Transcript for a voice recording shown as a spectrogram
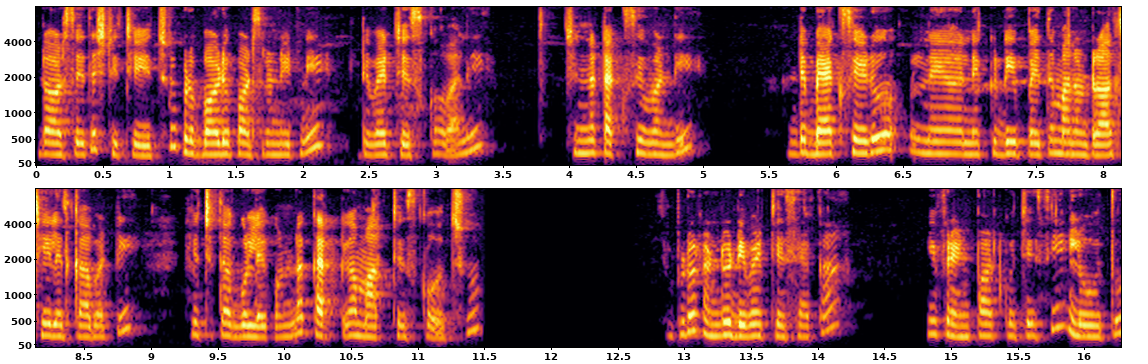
డాట్స్ అయితే స్టిచ్ చేయొచ్చు. ఇప్పుడు బాడీ పార్ట్స్ రెండింటిని డివైడ్ చేసుకోవాలి. చిన్న టక్స్ ఇవ్వండి. అంటే బ్యాక్ సైడు నెక్ డీప్ అయితే మనం డ్రా చేయలేదు కాబట్టి హెచ్చు తగ్గు లేకుండా కరెక్ట్గా మార్క్ చేసుకోవచ్చు. ఇప్పుడు రెండు డివైడ్ చేశాక ఈ ఫ్రంట్ పార్ట్కి వచ్చేసి లోతు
